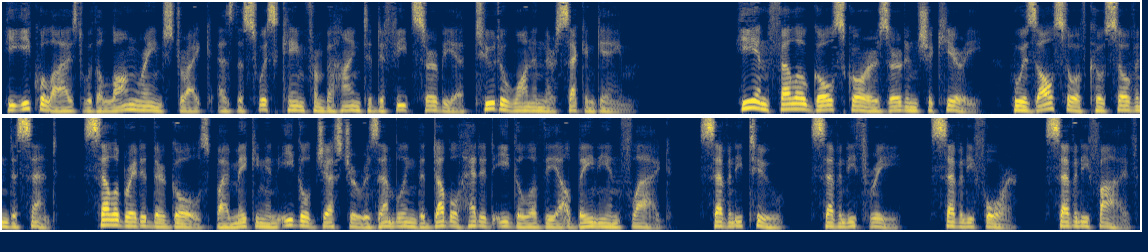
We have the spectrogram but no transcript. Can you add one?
he equalized with a long-range strike as the Swiss came from behind to defeat Serbia 2-1 in their second game. He and fellow goal-scorer Xherdan Shaqiri, who is also of Kosovan descent, celebrated their goals by making an eagle gesture resembling the double-headed eagle of the Albanian flag, 72, 73, 74, 75,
